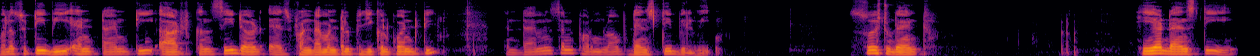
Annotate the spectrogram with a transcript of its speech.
velocity v and time t are considered as fundamental physical quantity, then dimension formula of density will be. So student, here density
